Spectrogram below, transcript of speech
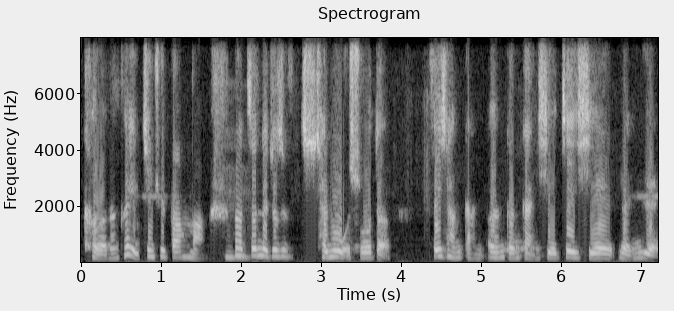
可能可以进去帮忙。那真的就是。诚如我说的，非常感恩跟感谢这些人员，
